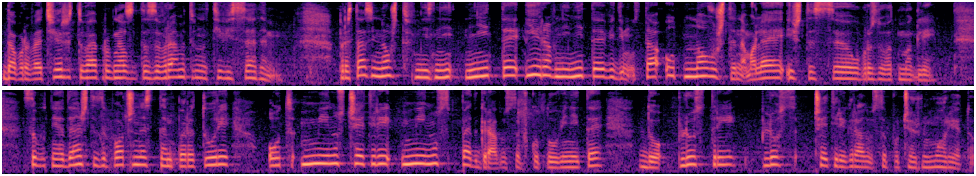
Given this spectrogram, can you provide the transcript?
Добър вечер. Това е прогнозата за времето на ТВ7. През тази нощ в низнините и равнините видимостта отново ще намалее и ще се образуват мъгли. Съботния ден ще започне с температури от минус 4, минус 5 градуса в котловините до плюс 3, плюс 4 градуса по Черноморието.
